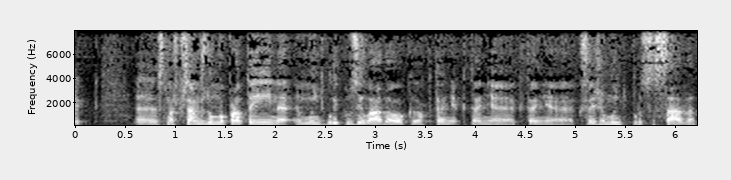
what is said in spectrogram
uh, se nós precisarmos de uma proteína muito glicosilada ou que, ou que, tenha, que, tenha, que, tenha, que seja muito processada, uh,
